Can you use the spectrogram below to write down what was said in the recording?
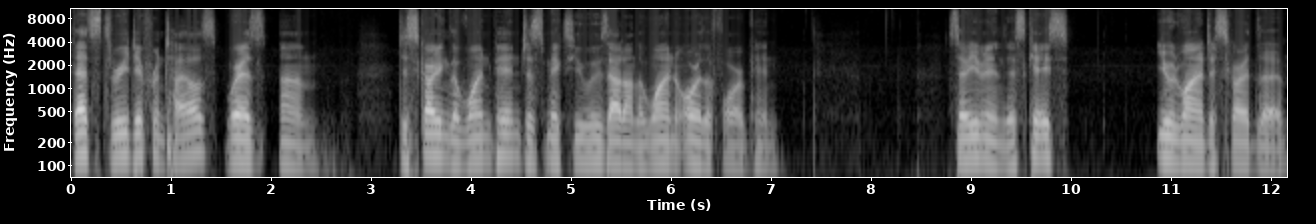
that's three different tiles, whereas um, discarding the one pin just makes you lose out on the one or the four pin. So even in this case, you would want to discard the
